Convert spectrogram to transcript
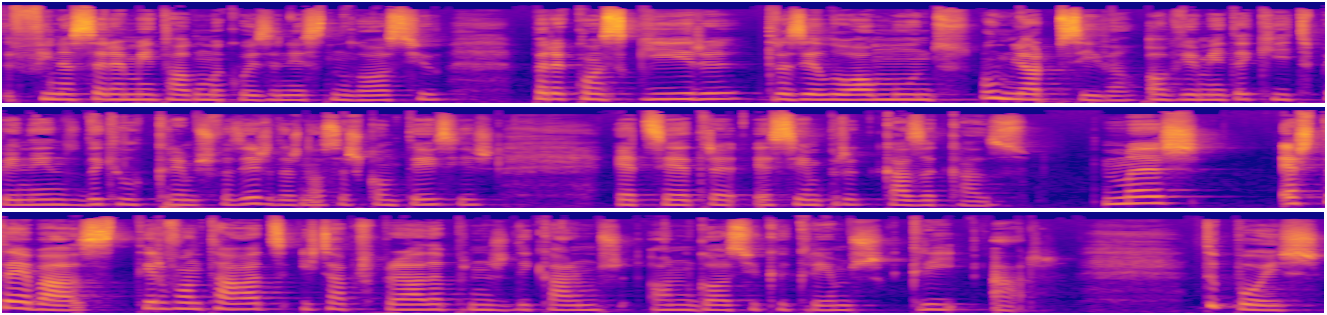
financeiramente alguma coisa nesse negócio para conseguir trazê-lo ao mundo o melhor possível. Obviamente aqui dependendo daquilo que queremos fazer, das nossas competências etc., é sempre caso a caso. Mas esta é a base: ter vontade e estar preparada para nos dedicarmos ao negócio que queremos criar. Depois,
